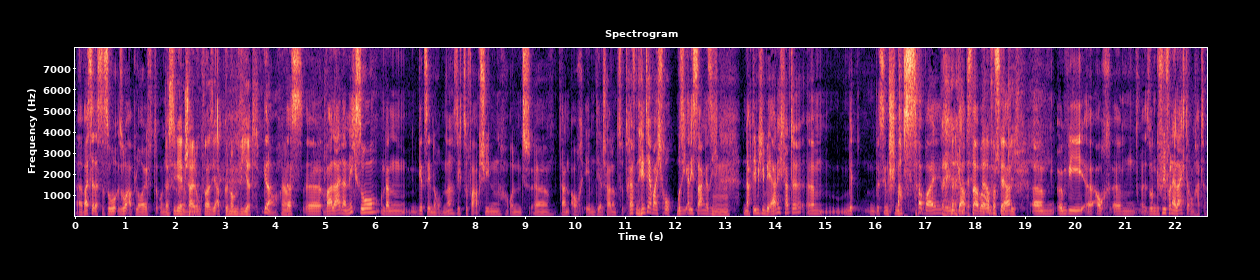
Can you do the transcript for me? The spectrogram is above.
äh, weißt du, dass das so, so abläuft. Und, dass sie die Entscheidung ähm, quasi abgenommen wird. Genau, ja. das äh, war leider nicht so. Und dann geht es eben darum, ne? sich zu verabschieden und äh, dann auch eben die Entscheidung zu treffen. Hinterher war ich froh, muss ich ehrlich sagen, dass ich, mhm. nachdem ich ihn beerdigt hatte, ähm, mit ein bisschen Schnaps dabei, den gab es da bei ja, uns. Ähm, irgendwie äh, auch ähm, so ein Gefühl von Erleichterung hatte.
